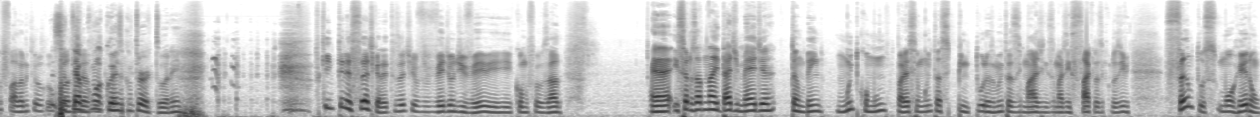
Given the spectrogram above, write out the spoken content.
falando que eu, eu Você tem alguma coisa com tortura, hein? Fiquei interessante, cara. Interessante ver de onde veio e como foi usado. É, isso era usado na Idade Média também, muito comum. Parecem muitas pinturas, muitas imagens, imagens sacras, inclusive. Santos morreram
